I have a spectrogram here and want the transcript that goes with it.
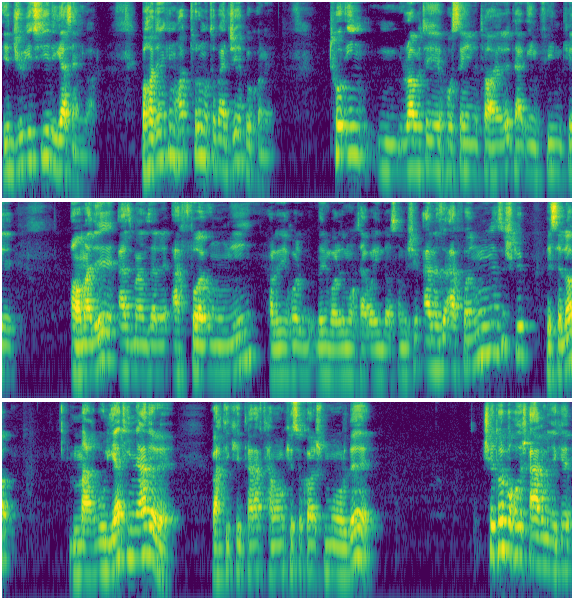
یه جوری یه چیزی دیگه است انگار. به خاطر اینکه می‌خواد تو رو متوجه بکنه. تو این رابطه حسین و طاهره در این فیلم که آمده از منظر افواه عمومی حالا یه خورده بریم وارد محتوای این داستان بشیم از نظر افواه عمومی هستش که به اصطلاح مقبولیتی نداره. وقتی که طرف تمام کس و کارش مرده چطور به خودش حق میده که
